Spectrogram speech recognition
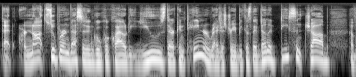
that are not super invested in Google Cloud use their container registry because they've done a decent job of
